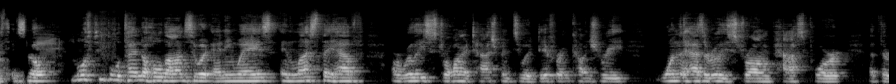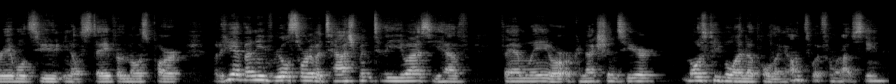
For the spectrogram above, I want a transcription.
so most people tend to hold on to it anyways, unless they have a really strong attachment to a different country, one that has a really strong passport that they're able to, you know, stay for the most part. But if you have any real sort of attachment to the U.S., you have family or, or connections here, most people end up holding on to it from what I've seen.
